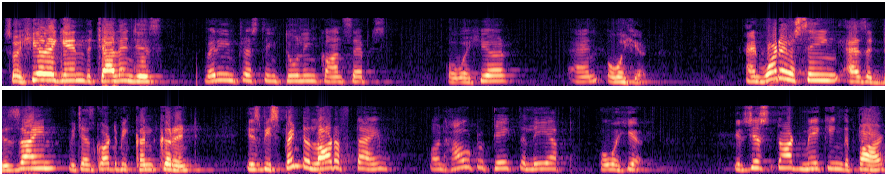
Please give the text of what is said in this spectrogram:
So here again, the challenge is very interesting tooling concepts over here and over here. And what I was saying as a design which has got to be concurrent is we spent a lot of time on how to take the layup over here. It's just not making the part.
